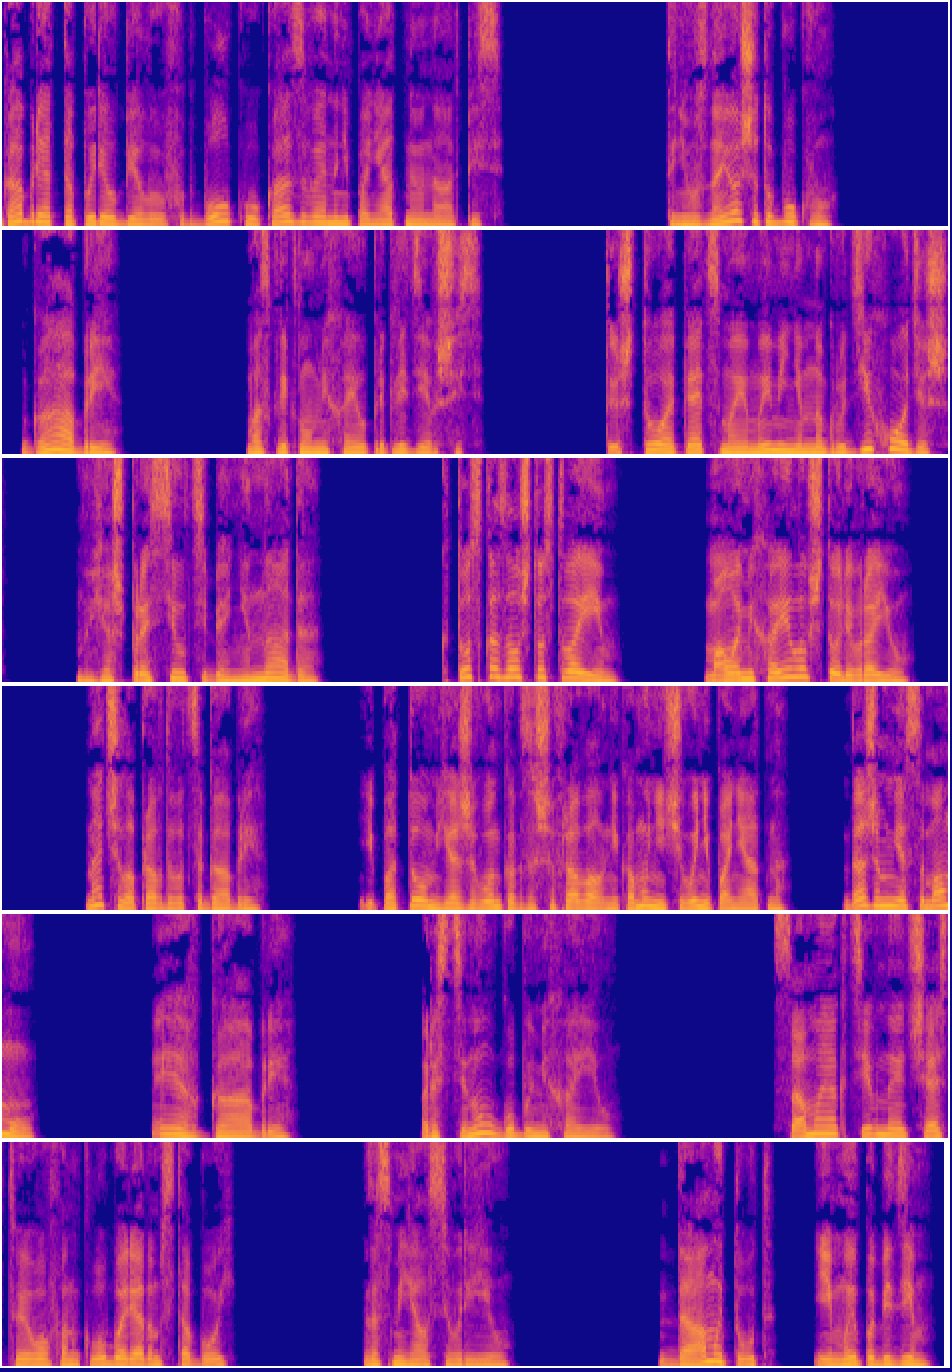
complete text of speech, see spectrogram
Габри оттопырил белую футболку, указывая на непонятную надпись. Ты не узнаешь эту букву? Габри! воскликнул Михаил, приглядевшись. Ты что, опять с моим именем на груди ходишь? Ну я ж просил тебя, не надо. Кто сказал, что с твоим? Мало Михаилов, что ли, в раю? Начал оправдываться Габри. И потом, я же вон как зашифровал, никому ничего не понятно. Даже мне самому. Эх, Габри. Растянул губы Михаил. Самая активная часть твоего фан-клуба рядом с тобой. Засмеялся Уриил. Да, мы тут, и мы победим.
